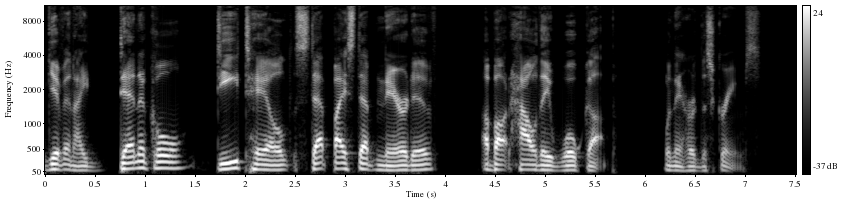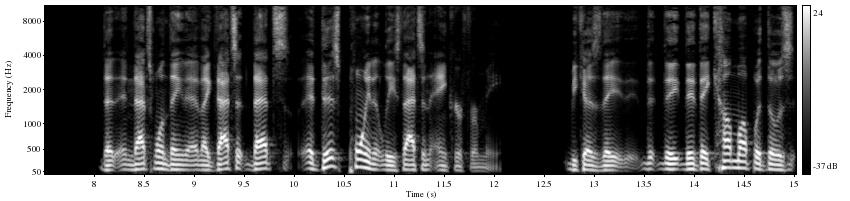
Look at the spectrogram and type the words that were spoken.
give an identical, detailed, step by step narrative about how they woke up when they heard the screams. That and that's one thing that like that's that's at this point at least that's an anchor for me because they they they they come up with those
